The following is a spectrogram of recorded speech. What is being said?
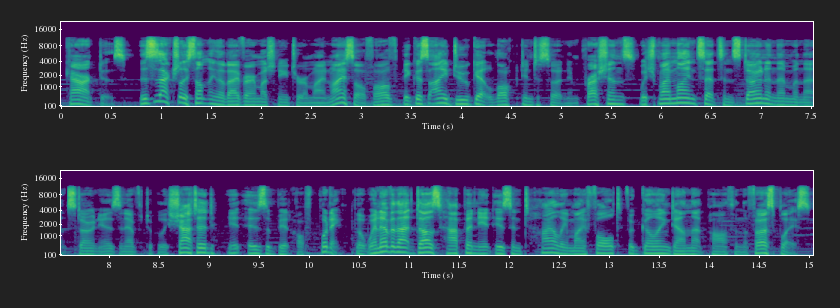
characters. This is actually something that I very much need to remind myself of because I do get locked into certain impressions, which my mind sets in stone and then when that stone is inevitably shattered, it is a bit off-putting. But whenever that does happen, it is entirely my fault for going down that path in the first place.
